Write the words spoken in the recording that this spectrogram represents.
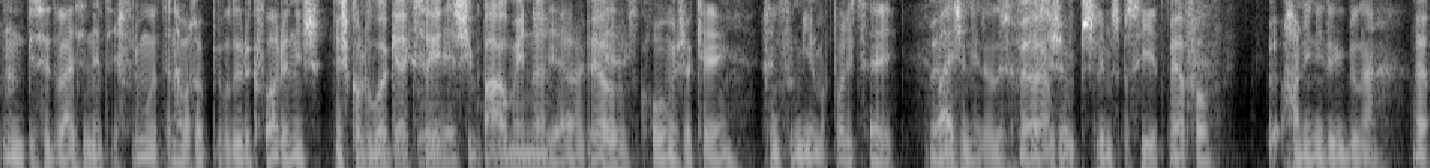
Und bis heute weiss ich nicht. Ich vermute dann einfach jemand, der durchgefahren ist. Hast du schauen, gesehen, das ist im Baum drin. Ja, gesehen, komisch, okay. Ich informiere mal die Polizei. Ja. Weisst du nicht, oder? Vielleicht ja. ist etwas Schlimmes passiert. Ja, voll. Kann ich nicht übel nehmen. Ja.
